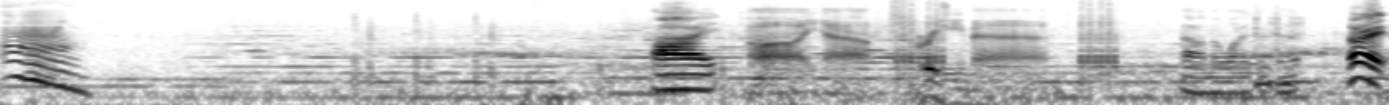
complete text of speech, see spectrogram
Mm. I I am free man. I don't know why I did that. Alright.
